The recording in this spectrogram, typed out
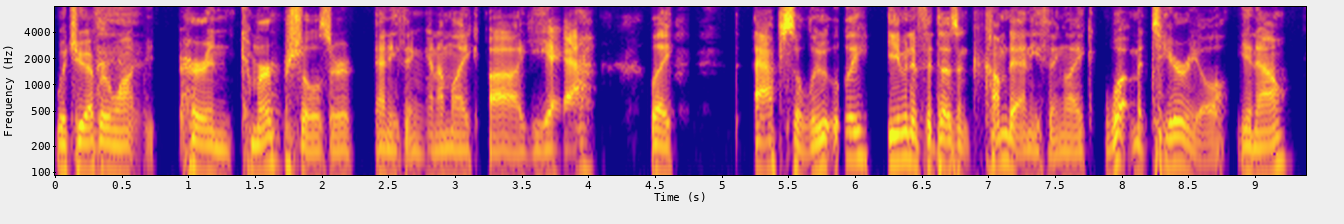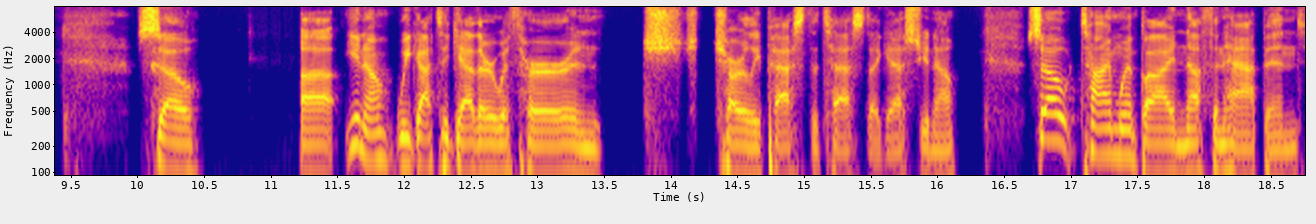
would you ever want her in commercials or anything?" And I'm like, "Uh, yeah, like." Absolutely. Even if it doesn't come to anything, like what material, you know? So uh, you know, we got together with her and Ch- Charlie passed the test, I guess, you know. So time went by, nothing happened.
